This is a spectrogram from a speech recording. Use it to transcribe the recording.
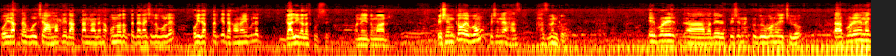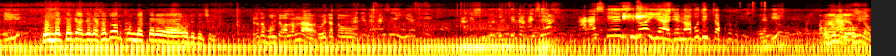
ওই ডাক্তার বলছে, আমাকে ডাক্তার না দেখা অন্য ডাক্তার দেখাছিল বলে, ওই ডাক্তারকে দেখানো হয় বলে গালি গালাজ করছে। মানে তোমার পেশেন্টকেও এবং পেশেন্টের হাজবেন্ডকেও এরপরে আমাদের পেশেন্ট একটু দুর্বল হয়েছিল। তারপরে নাকি কোন ডাক্তারকে আগে দেখাতো আর কোন ডাক্তার ওটিতে ছিল? সেটা তো বলতে পারলাম না ওইটা তো আগে দেখাইছে ইয়েকে আগে শুভদীপকে দেখাইছে আর আজকে ছিল ইয়া যে নবদ্বীপ চক্রবর্তী নাকি অভিনব।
